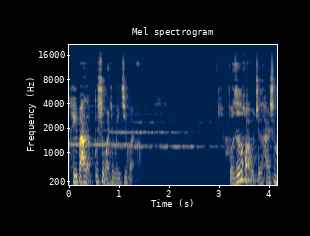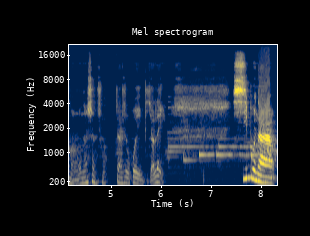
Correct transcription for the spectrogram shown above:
黑八的，不是完全没机会啊。否则的话，我觉得还是猛龙能胜出，但是会比较累。西部呢，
